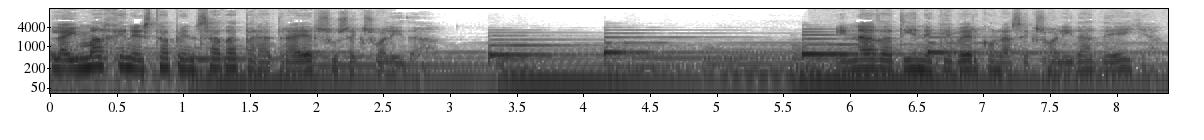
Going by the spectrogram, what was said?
La imagen está pensada para atraer su sexualidad. Y nada tiene que ver con la sexualidad de ella.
